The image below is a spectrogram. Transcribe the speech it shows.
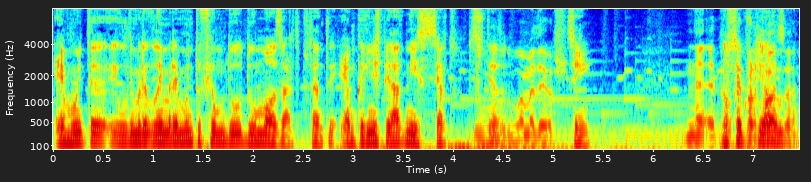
é muito. Eu lembrei, lembrei muito do filme do, do, Mozart, portanto, é um bocadinho inspirado nisso, certo? De certeza. Do, do Amadeus. Sim. Na, a peruca cor-de-rosa.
